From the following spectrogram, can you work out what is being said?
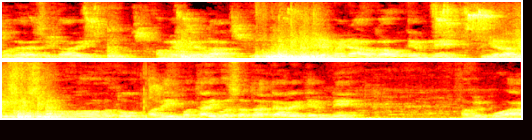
પધાર્યા છે ત્યારે અમે પહેલાં બે મહિના અગાઉ તેમને પેરાલિસિસ હતો અને પથારી બસ હતા. ત્યારે તેમને અમે આ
